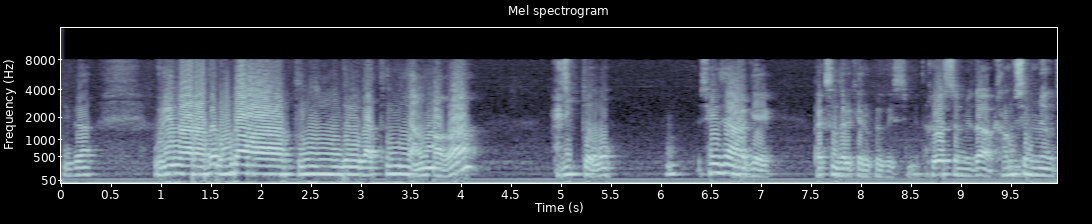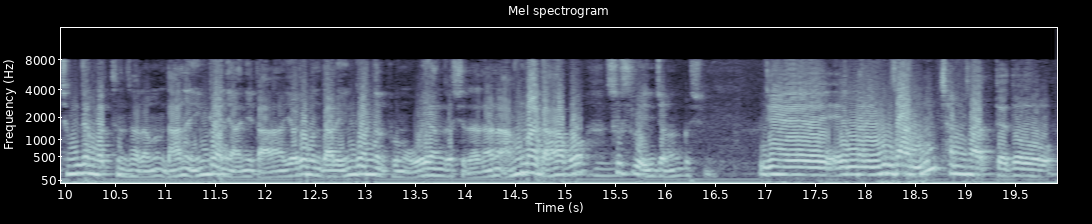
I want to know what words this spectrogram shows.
그러니까 우리나라도 로마 군인들 같은 이 악마가 아직도 어? 생생하게 백성들을 괴롭히고 있습니다. 그렇습니다. 강신명 청장 같은 사람은 나는 인간이 아니다. 여러분 나를 인간으로 보면 오해한 것이다. 나는 악마다 하고 스스로 인정한 것입니다. 이제 옛날에 용산 참사 때도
